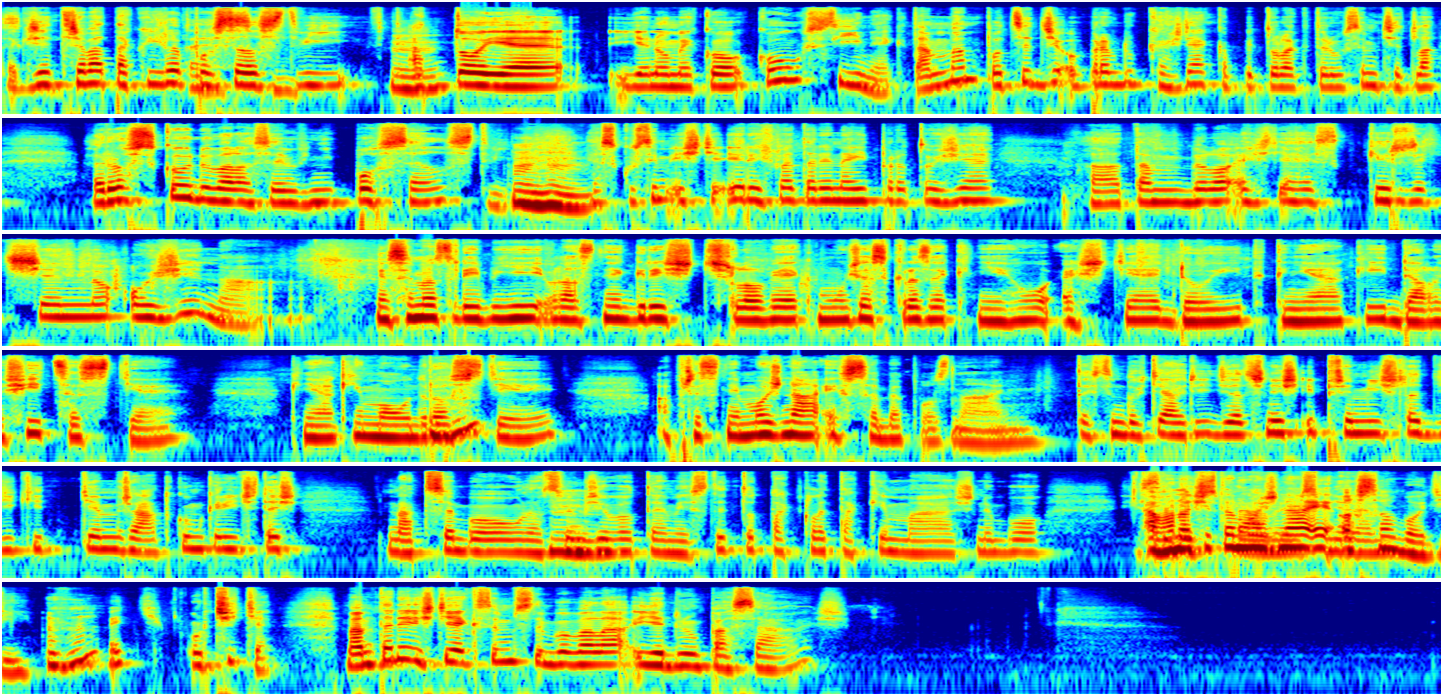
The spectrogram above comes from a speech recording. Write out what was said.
Takže třeba takovýhle to poselství, a hmm. to je jenom jako kousínek. Tam mám pocit, že opravdu každá kapitola, kterou jsem četla, rozkodovala jsem v ní poselství. Mm-hmm. Já zkusím ještě i rychle tady najít, protože a, tam bylo ještě hezky řečeno o ženách. Mně se moc líbí vlastně, když člověk může skrze knihu ještě dojít k nějaký další cestě, k nějaký moudrosti mm-hmm. a přesně možná i sebepoznání. Teď jsem to chtěla říct, že začneš i přemýšlet díky těm řádkům, který čteš nad sebou, nad svým hmm. životem, jestli to takhle taky máš, nebo A ono ti to možná směrem. i osvobodí, mm-hmm. Viď? Určitě. Mám tady ještě, jak jsem slibovala, jednu pasáž.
